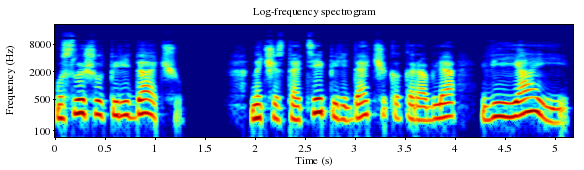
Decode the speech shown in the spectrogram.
Услышал передачу на частоте передатчика корабля «Вияи»,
